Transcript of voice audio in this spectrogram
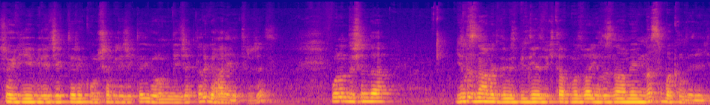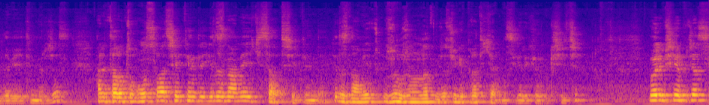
söyleyebilecekleri, konuşabilecekleri, yorumlayacakları bir hale getireceğiz. Bunun dışında Yıldızname dediğimiz bildiğiniz bir kitabımız var. Yıldızname'ye nasıl bakıldığı ile ilgili bir eğitim vereceğiz. Hani tarotu 10 saat şeklinde, Yıldızname'yi 2 saat şeklinde. Yıldızname'yi uzun uzun anlatmayacağız çünkü pratik yapması gerekiyor bu kişi için. Böyle bir şey yapacağız.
